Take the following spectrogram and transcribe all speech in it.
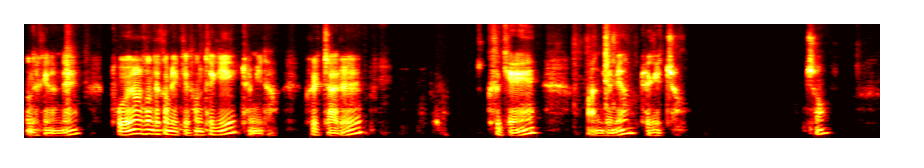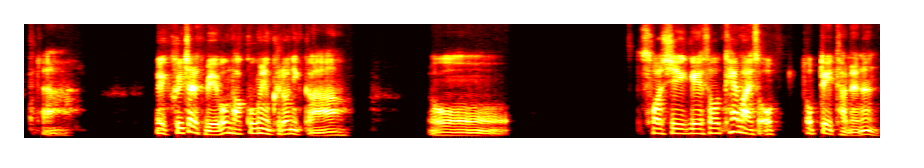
선택했는데 도현을 선택하면 이렇게 선택이 됩니다. 글자를 크게 만들면 되겠죠. 그렇죠? 자, 글자를 매번 바꾸면 그러니까 어, 서식에서 테마에서 업, 업데이트하면은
